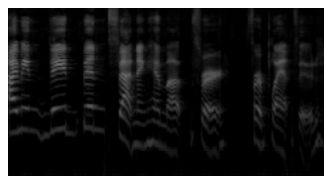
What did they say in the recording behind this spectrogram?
I mean, they'd been fattening him up for for plant food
